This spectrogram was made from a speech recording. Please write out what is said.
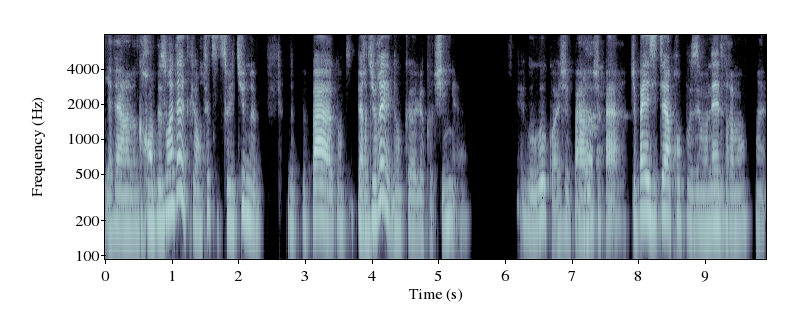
y avait un grand besoin d'aide, qu'en fait, cette solitude ne, ne peut pas perdurer. Donc, le coaching, go, go, quoi. J'ai pas, j'ai pas, j'ai pas hésité à proposer mon aide, vraiment. Ouais.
